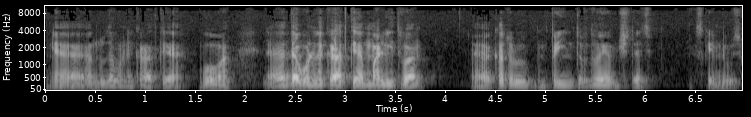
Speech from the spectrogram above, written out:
э, ну, довольно краткая, Вова, довольно краткая молитва, которую принято вдвоем читать с кем-нибудь,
